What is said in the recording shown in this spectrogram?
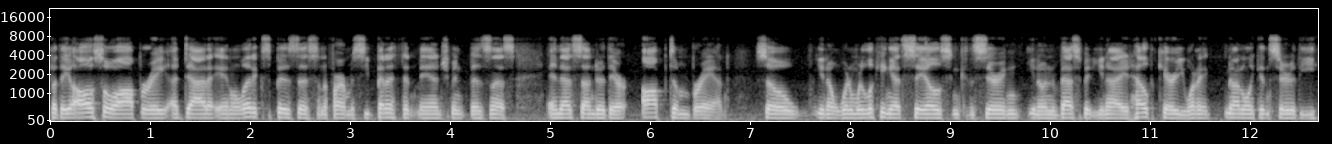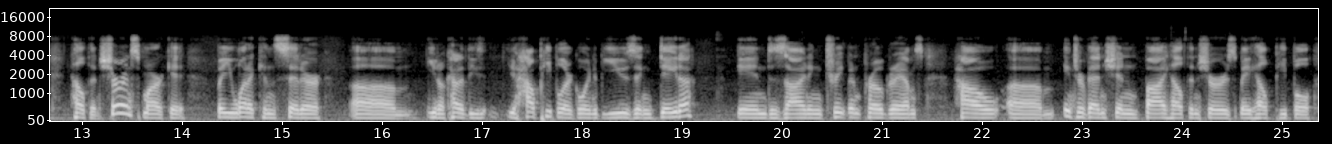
But they also operate a data analytics business and a pharmacy benefit management business, and that's under their Optum brand. So, you know, when we're looking at sales and considering, you know, an investment United Healthcare, you want to not only consider the health insurance market, but you want to consider, um, you know, kind of these how people are going to be using data in designing treatment programs, how um, intervention by health insurers may help people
